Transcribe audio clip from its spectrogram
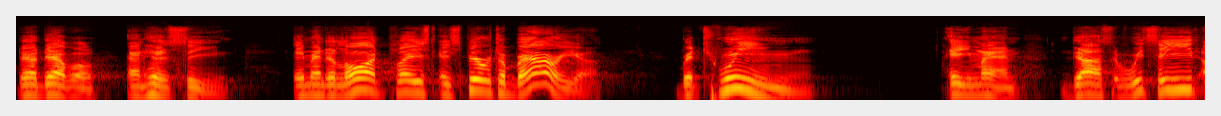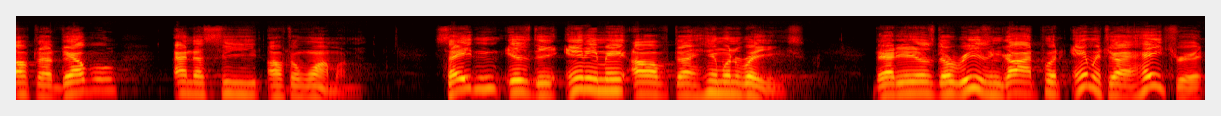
the devil and his seed. Amen. The Lord placed a spiritual barrier between, amen, the seed of the devil and the seed of the woman. Satan is the enemy of the human race. That is the reason God put enmity or hatred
